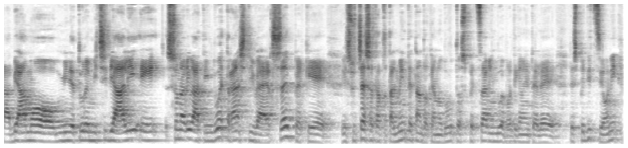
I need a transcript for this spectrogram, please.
Abbiamo miniature micidiali e sono arrivati in due tranche diverse perché il successo è stato talmente tanto che hanno dovuto spezzare in due praticamente le, le spedizioni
